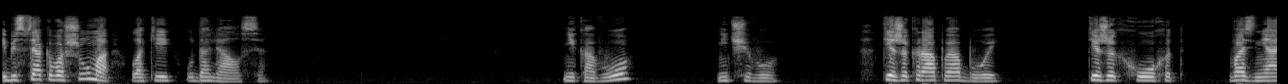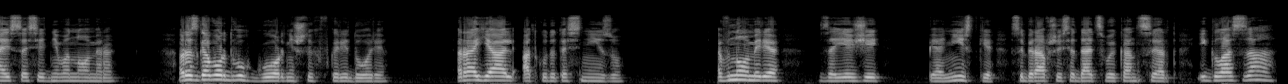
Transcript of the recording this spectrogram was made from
И без всякого шума лакей удалялся. Никого, ничего. Те же крапы обой, те же хохот, возня из соседнего номера, разговор двух горничных в коридоре, рояль откуда-то снизу. В номере заезжей пианистки, собиравшейся дать свой концерт, и глаза,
